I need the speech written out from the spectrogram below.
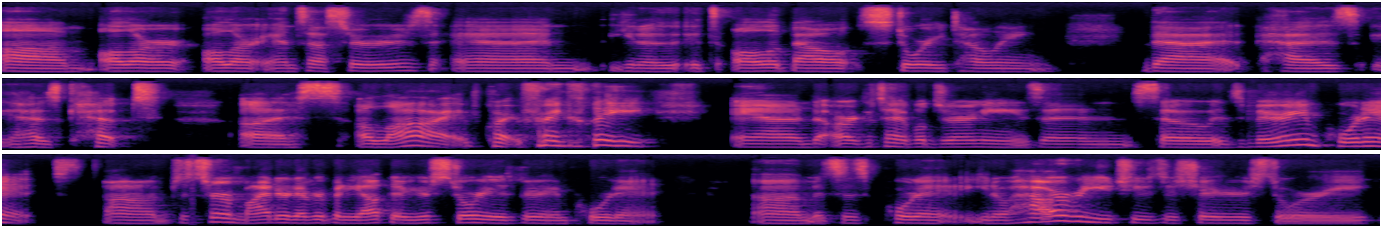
um, all our all our ancestors and you know it's all about storytelling that has has kept us alive quite frankly and the archetypal journeys and so it's very important um, just a reminder to everybody out there your story is very important um, it's important you know however you choose to share your story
